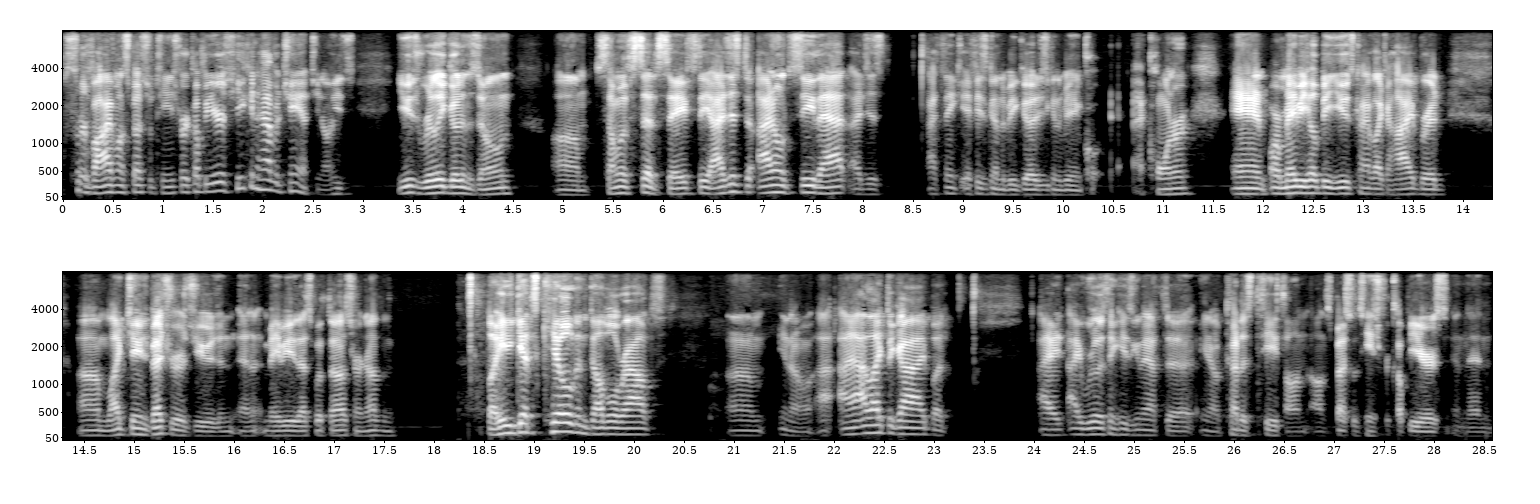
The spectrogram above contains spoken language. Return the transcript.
survive on special teams for a couple years, he can have a chance. You know, he's used really good in zone. Um, some have said safety. I just I don't see that. I just I think if he's going to be good, he's going to be in at corner, and or maybe he'll be used kind of like a hybrid, um, like James Bettcher is used, and, and maybe that's with us or nothing but he gets killed in double routes. Um, you know, I, I like the guy, but I I really think he's gonna have to you know cut his teeth on on special teams for a couple years and then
